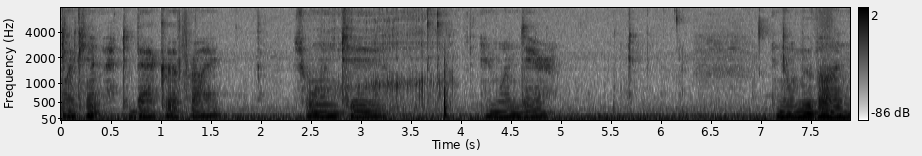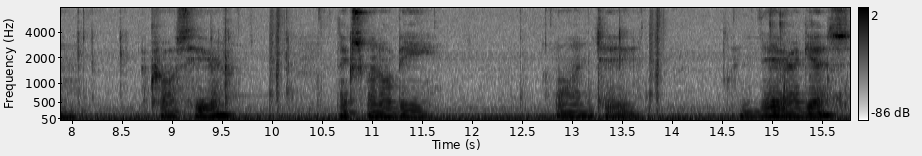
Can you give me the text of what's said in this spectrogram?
Why can't I have to back up, right? It's one, two, and one there. And then we'll move on across here. Next one will be one, two, there, I guess.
